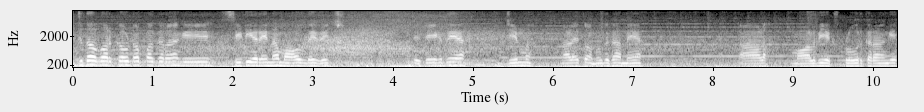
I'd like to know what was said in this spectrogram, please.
ਅੱਜ ਦਾ ਵਰਕਆਊਟ ਆਪਾਂ ਕਰਾਂਗੇ ਸਿਟੀ ਅਰੇਨਾ ਮਾਲ ਦੇ ਵਿੱਚ। ਤੇ ਦੇਖਦੇ ਆ ਜਿਮ ਨਾਲੇ ਤੁਹਾਨੂੰ ਦਿਖਾਉਂਦੇ ਆ ਨਾਲ ਮਾਲ ਵੀ ਐਕਸਪਲੋਰ ਕਰਾਂਗੇ।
